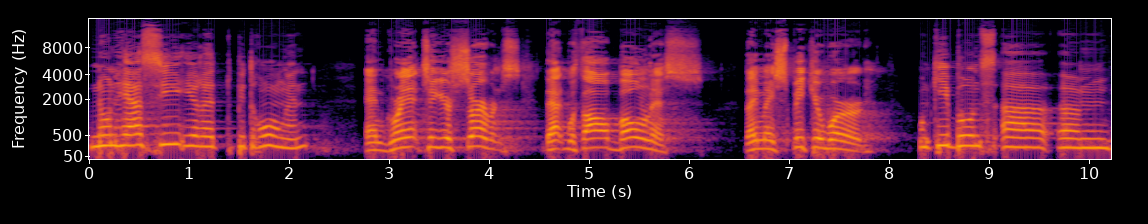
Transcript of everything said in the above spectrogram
Nun Herr, sieh ihre Bedrohungen and grant to your servants that with all boldness they may speak your word. und gib uns äh, ähm,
